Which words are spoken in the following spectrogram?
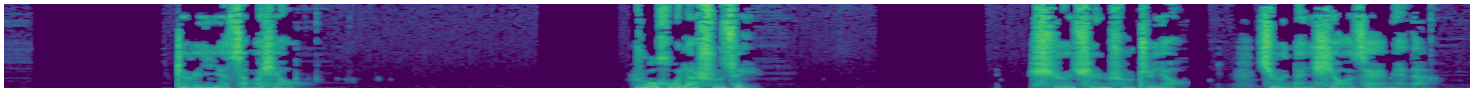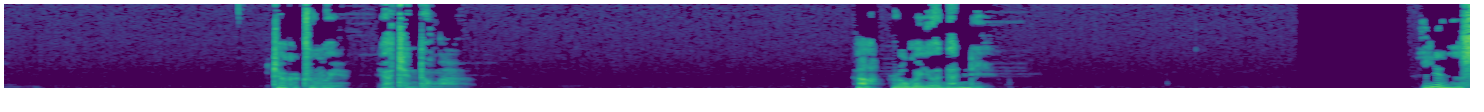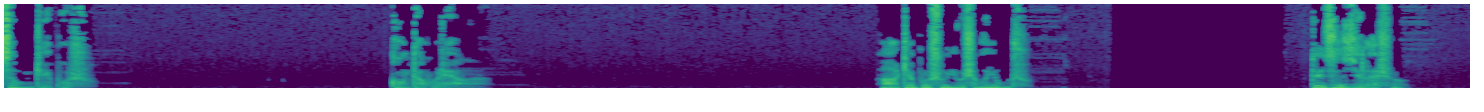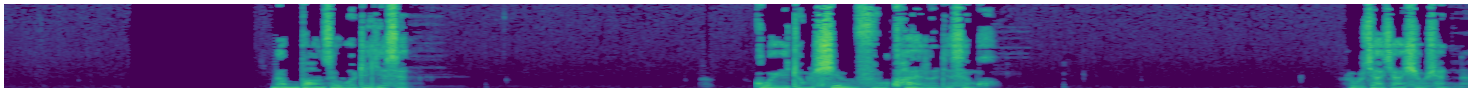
这个业怎么消？如何来赎罪？学全书之要，就能消灾免难。这个诸位要听懂啊！啊，如果有能力。印送这部书，功德无量啊！啊，这部书有什么用处？对自己来说，能帮助我这一生过一种幸福快乐的生活。儒家讲修身呢，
